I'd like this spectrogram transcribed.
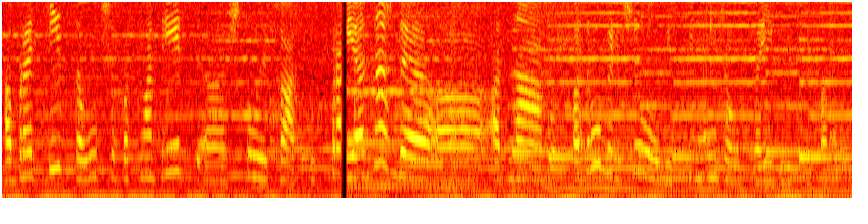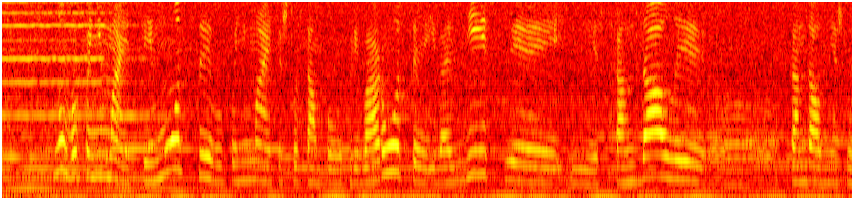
обратиться, лучше посмотреть, э, что и как. И однажды э, одна подруга решила увести мужа у своей близкой подруги. Ну, вы понимаете эмоции, вы понимаете, что там были привороты и воздействия, и скандалы, э, скандал между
